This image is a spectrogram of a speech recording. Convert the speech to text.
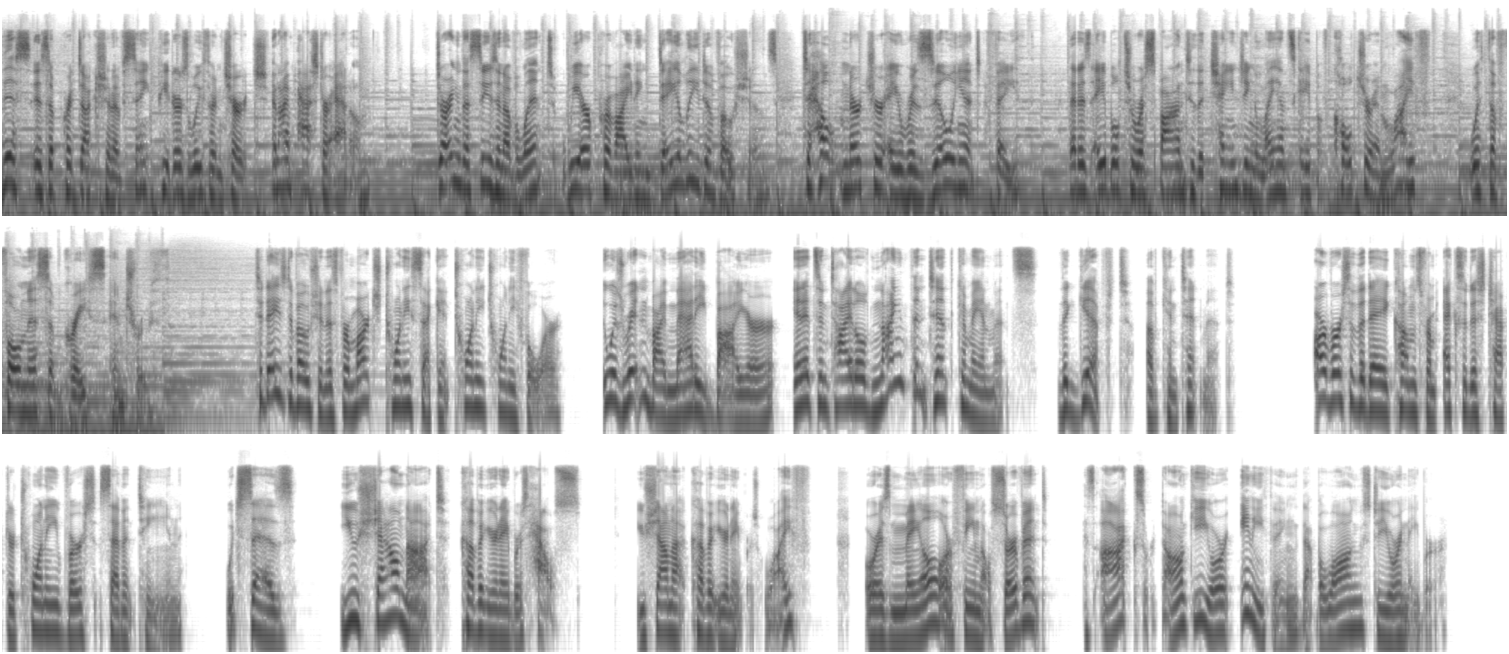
This is a production of St. Peter's Lutheran Church, and I'm Pastor Adam. During the season of Lent, we are providing daily devotions to help nurture a resilient faith that is able to respond to the changing landscape of culture and life with the fullness of grace and truth. Today's devotion is for March 22nd, 2024. It was written by Maddie Beyer, and it's entitled Ninth and Tenth Commandments The Gift of Contentment. Our verse of the day comes from Exodus chapter 20, verse 17, which says, You shall not covet your neighbor's house. You shall not covet your neighbor's wife, or his male or female servant, his ox or donkey, or anything that belongs to your neighbor.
